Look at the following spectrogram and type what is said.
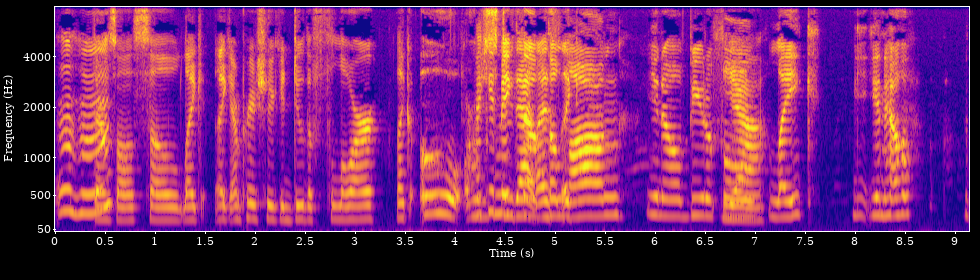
Mm-hmm. There's also like like I'm pretty sure you could do the floor like oh or I just can make that the, as, the like, long you know, beautiful Yeah. lake, you know. Or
